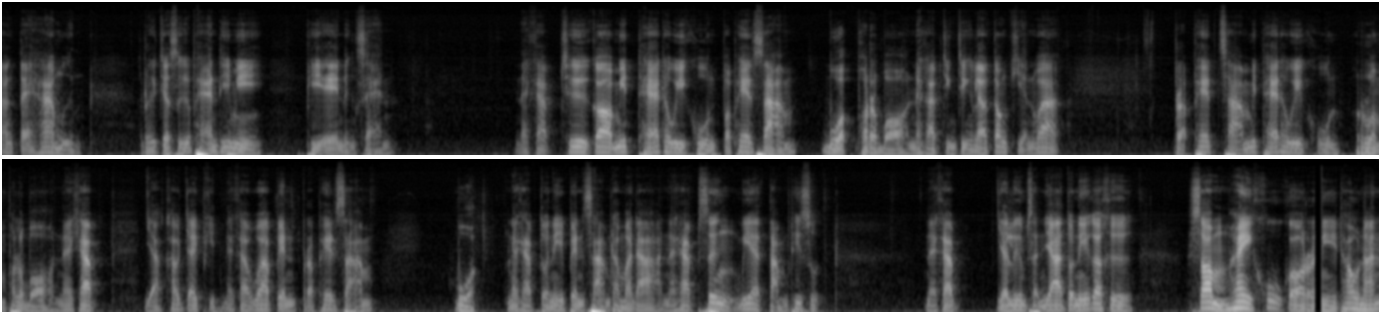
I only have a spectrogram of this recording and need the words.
ตั้งแต่ 50,000 หรือจะซื้อแผนที่มี PA 1 0 0 0 0แสนนะครับ ชื่อก็มิตรแท้ทวีคูณประเภท 3 บวกพรบนะครับ จริงๆ แล้วต้องเขียนว่า ประเภท 3 มิตรแท้ทวีคูณรวมพรบนะครับ อย่าเข้าใจผิดนะครับว่าเป็นประเภท 3 บวก นะครับตัวนี้เป็น 3 ธรรมดานะครับ ซึ่งเบี้ยต่ำที่สุดนะครับ อย่าลืมสัญญาตัวนี้ก็คือ ซ่อมให้คู่กรณีเท่านั้น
